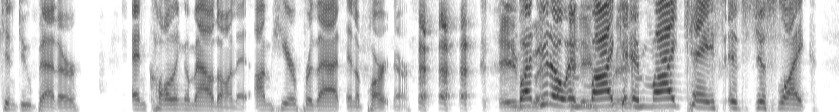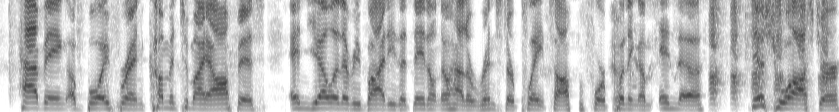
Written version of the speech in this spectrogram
can do better and calling them out on it. I'm here for that in a partner. But you know, in my in my case, it's just like having a boyfriend come into my office and yell at everybody that they don't know how to rinse their plates off before putting them in the dishwasher.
